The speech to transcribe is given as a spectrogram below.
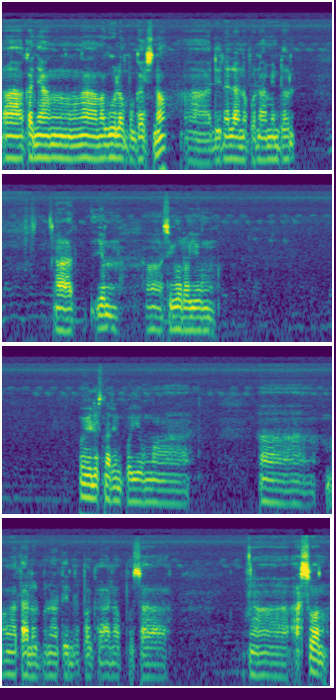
ah, kanyang mga magulang po guys no? Ah, dinala na po namin doon. At yun ah, siguro yung Umilis na rin po yung mga ah, mga tanod po natin sa paghahanap po sa ah, aswang.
